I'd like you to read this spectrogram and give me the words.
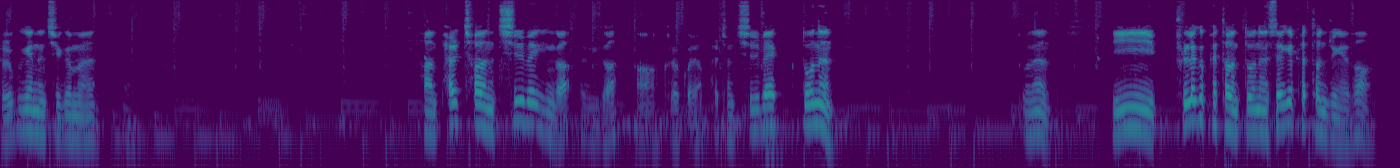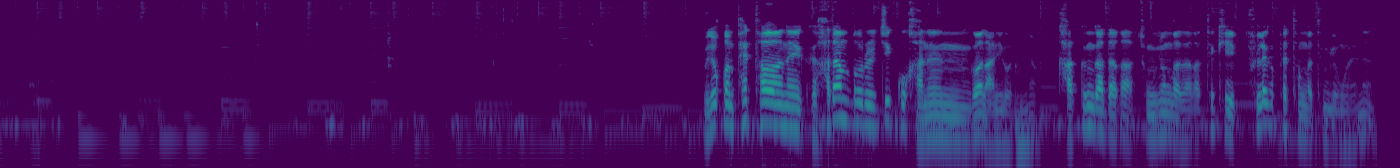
결국에는 지금은 한 8,700인가? 여기가? 어 그럴 거예요. 8,700 또는 또는 이 플래그 패턴 또는 세게 패턴 중에서 무조건 패턴의 그 하단부를 찍고 가는 건 아니거든요. 가끔 가다가 종종 가다가 특히 플래그 패턴 같은 경우에는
